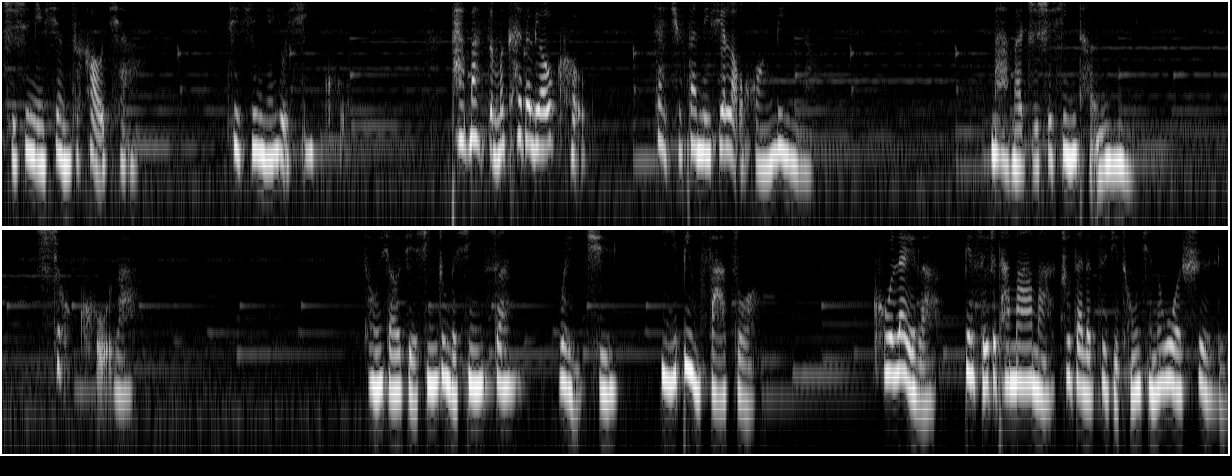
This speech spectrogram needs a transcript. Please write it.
只是你性子好强，这些年又辛苦，爸妈怎么开得了口，再去翻那些老黄历呢？妈妈只是心疼你。受苦了，丛小姐心中的心酸、委屈一并发作，哭累了，便随着她妈妈住在了自己从前的卧室里。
